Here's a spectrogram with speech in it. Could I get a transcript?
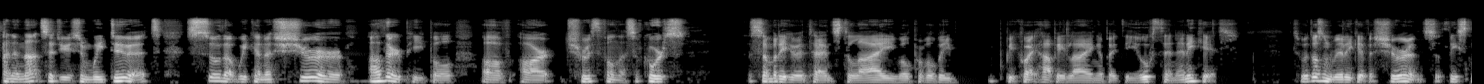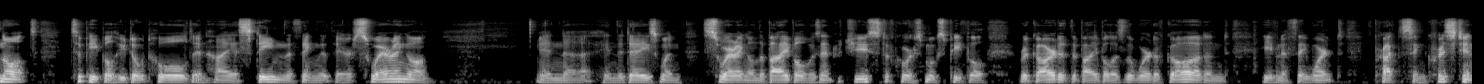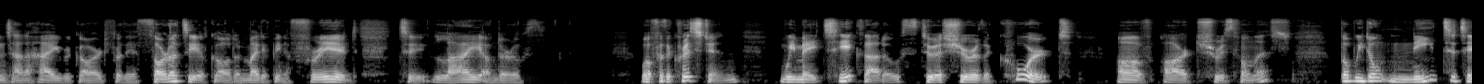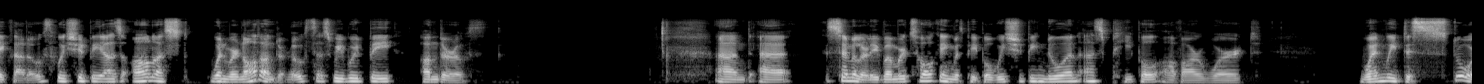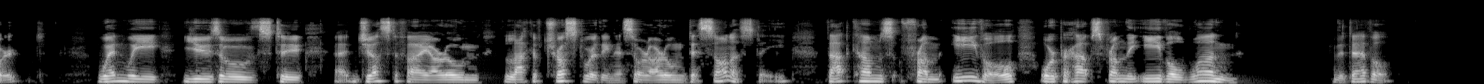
And in that situation, we do it so that we can assure other people of our truthfulness. Of course, somebody who intends to lie will probably be quite happy lying about the oath in any case. So it doesn't really give assurance, at least not to people who don't hold in high esteem the thing that they're swearing on. In uh, in the days when swearing on the Bible was introduced, of course, most people regarded the Bible as the Word of God, and even if they weren't practicing Christians, had a high regard for the authority of God and might have been afraid to lie under oath. Well, for the Christian, we may take that oath to assure the court of our truthfulness, but we don't need to take that oath. We should be as honest when we're not under oath as we would be under oath. And uh, similarly, when we're talking with people, we should be known as people of our word. When we distort when we use oaths to uh, justify our own lack of trustworthiness or our own dishonesty, that comes from evil or perhaps from the evil one, the devil.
